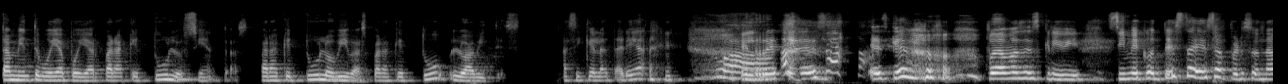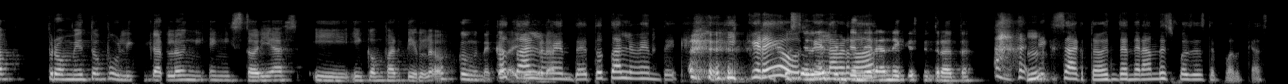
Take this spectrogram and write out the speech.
también te voy a apoyar para que tú lo sientas, para que tú lo vivas, para que tú lo habites. Así que la tarea, el reto es, es que podamos escribir. Si me contesta esa persona, prometo publicarlo en, historias y, compartirlo con una cara Totalmente, totalmente. Y creo que la verdad... entenderán de qué se trata. ¿Mm? Exacto, entenderán después de este podcast.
